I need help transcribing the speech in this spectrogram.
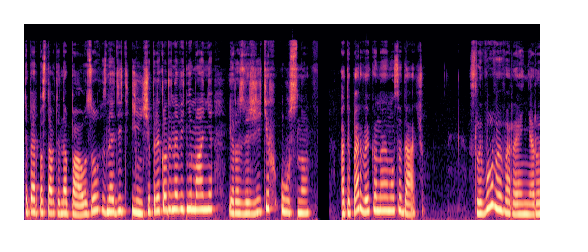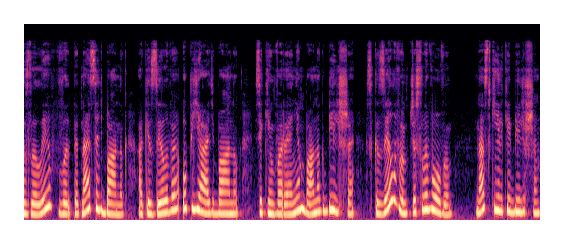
Тепер поставте на паузу, знайдіть інші приклади на віднімання і розв'яжіть їх усно. А тепер виконуємо задачу. Сливове варення розлили в 15 банок, а кизилове у 5 банок. З яким варенням банок більше? З кизиловим чи сливовим? Наскільки більше?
